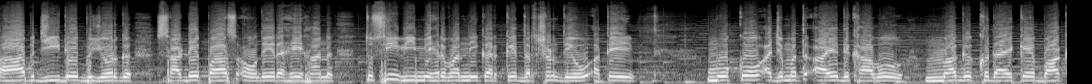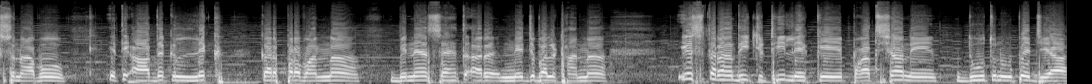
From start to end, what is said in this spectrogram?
ਆਪ ਜੀ ਦੇ ਬਜ਼ੁਰਗ ਸਾਡੇ ਪਾਸ ਆਉਂਦੇ ਰਹੇ ਹਨ। ਤੁਸੀਂ ਵੀ ਮਿਹਰਬਾਨੀ ਕਰਕੇ ਦਰਸ਼ਨ ਦਿਓ ਅਤੇ ਮੋਕੋ ਅਜਮਤ ਆਏ ਦਿਖਾਵੋ। ਮਗ ਖੁਦਾਇ ਕੇ ਬਾਕ ਸੁਣਾਵੋ। ਇਤਿਆਦਿਕ ਲਿਖ ਕਰ ਪਰਵਾਨਾ, ਬਿਨੈ ਸਹਿਤ ਅਰ ਨਿਜ ਬਲ ਠਾਨਾ। ਇਸ ਤਰ੍ਹਾਂ ਦੀ ਚਿੱਠੀ ਲਿਖ ਕੇ ਪਾਤਸ਼ਾਹ ਨੇ ਦੂਤ ਨੂੰ ਭੇਜਿਆ।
